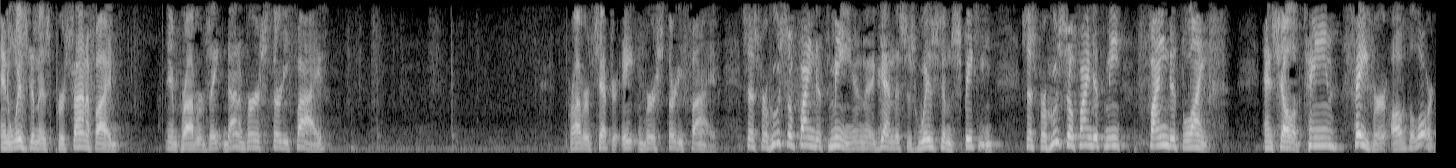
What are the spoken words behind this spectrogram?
And wisdom is personified in Proverbs 8. And down in verse 35, Proverbs chapter 8 and verse 35 says, For whoso findeth me, and again, this is wisdom speaking, says, For whoso findeth me findeth life, and shall obtain favor of the Lord.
